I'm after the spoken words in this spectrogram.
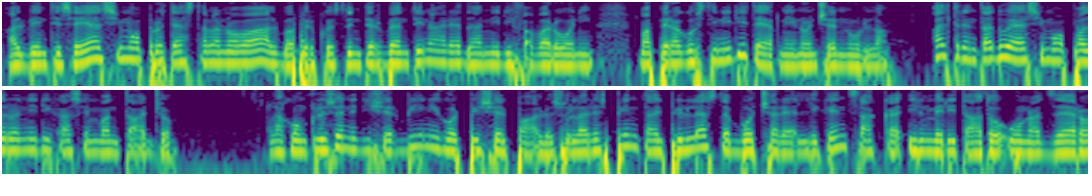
Al ventiseiesimo protesta la nuova Alba per questo intervento in area a danni di Favaroni, ma per Agostini di Terni non c'è nulla. Al trentaduesimo padroni di casa in vantaggio. La conclusione di Cerbini colpisce il palo e sulla respinta il più lesto è Bocciarelli che insacca il meritato 1-0.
